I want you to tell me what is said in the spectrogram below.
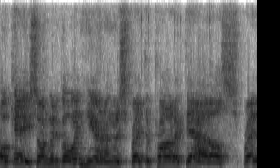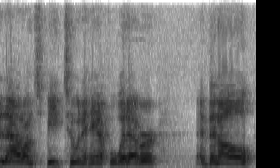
Okay, so I'm going to go in here and I'm going to spread the product out. I'll spread it out on speed two and a half or whatever, and then I'll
